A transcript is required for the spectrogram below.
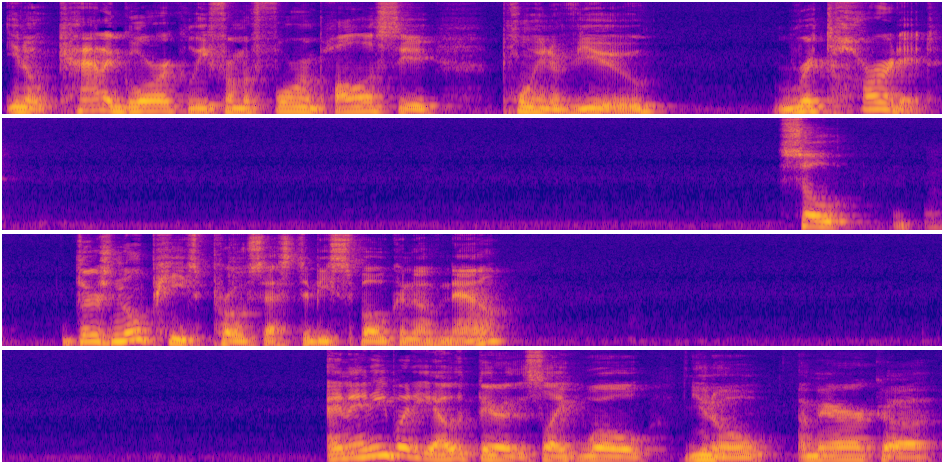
you know, categorically from a foreign policy point of view, retarded. So there's no peace process to be spoken of now. And anybody out there that's like, well, you know, America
